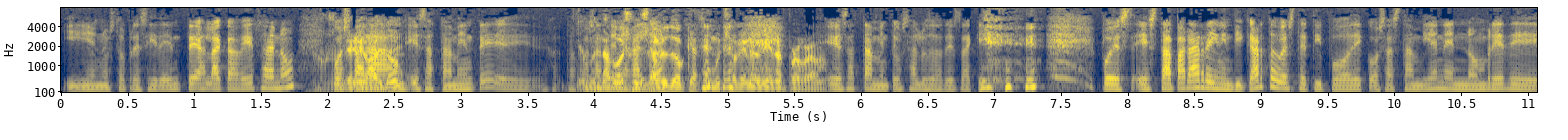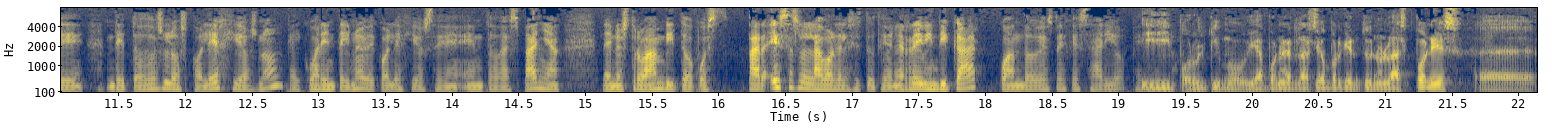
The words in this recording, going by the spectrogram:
y nuestro presidente a la cabeza, ¿no? José Pues para Galdón. exactamente. Eh, Le mandamos un saludo que hace mucho que no viene al programa. exactamente, un saludo desde aquí. pues está para reivindicar todo este tipo de cosas también en nombre de, de todos los colegios, ¿no? Que hay 49 colegios en, en, toda España de nuestro ámbito. Pues para esa es la labor de las instituciones reivindicar cuando es necesario. Pedirlo. Y por último, voy a ponerlas yo porque tú no las pones. Eh,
